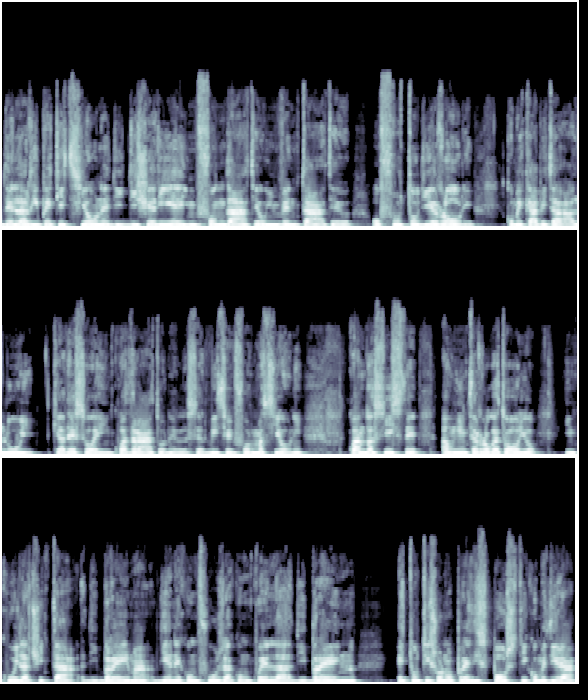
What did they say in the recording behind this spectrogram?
della ripetizione di dicerie infondate o inventate o frutto di errori, come capita a lui che adesso è inquadrato nel servizio informazioni, quando assiste a un interrogatorio in cui la città di Brema viene confusa con quella di Brain e tutti sono predisposti, come dirà,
